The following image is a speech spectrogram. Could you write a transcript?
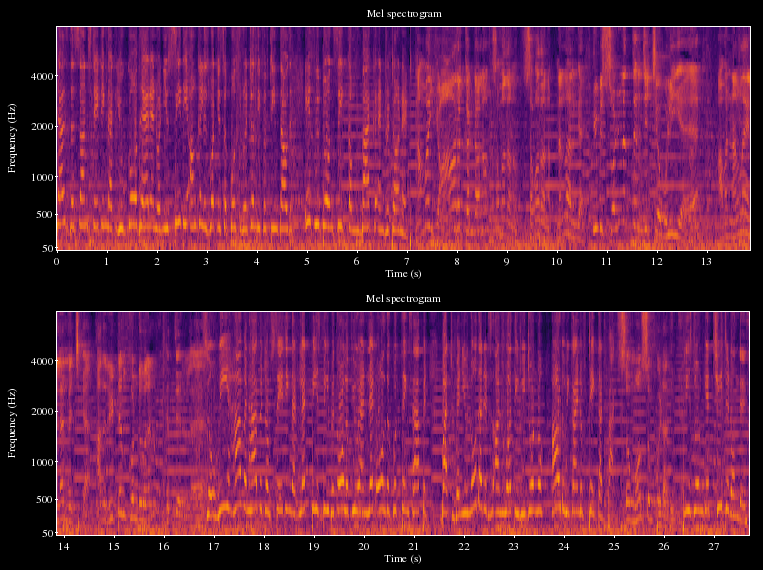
tells the son, stating that you go there and when you see the uncle is what you're supposed to return the 15,000. If you don't see, come back and return it. நம்ம யாரை கண்டாலும் சமாதானம் சமாதானம் நல்லா இருங்க இப்படி சொல்ல தெரிஞ்சிச்ச ஒளிய அவன் நல்லா இல்லைன்னு வச்சுக்க அதை ரிட்டர்ன் கொண்டு வரன்னு எனக்கு தெரியல So we have an habit of stating that let peace be with all of you and let all the good things happen. But when you know that it is unworthy, we don't know how do we kind of take that back. So மோசம் போயிடாதீங்க Please don't get cheated on this.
